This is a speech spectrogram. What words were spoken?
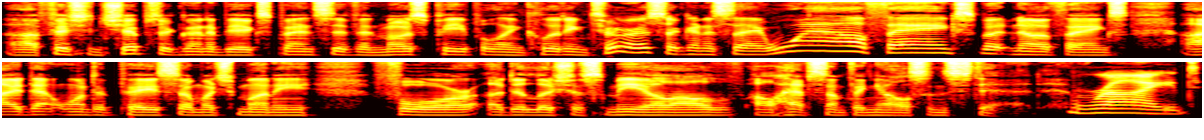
uh, fish and chips are going to be expensive, and most people, including tourists, are going to say, Well, thanks, but no thanks. I don't want to pay so much money for a delicious meal. I'll, I'll have something else instead. Right.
